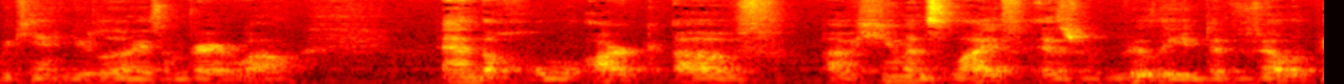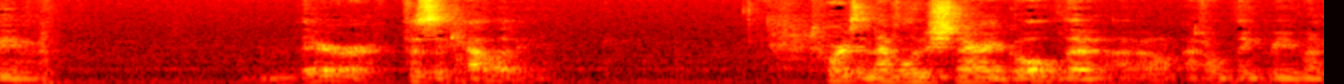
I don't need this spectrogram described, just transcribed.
We can't utilize them very well. And the whole arc of a human's life is really developing their physicality towards an evolutionary goal that I don't, I don't think we even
